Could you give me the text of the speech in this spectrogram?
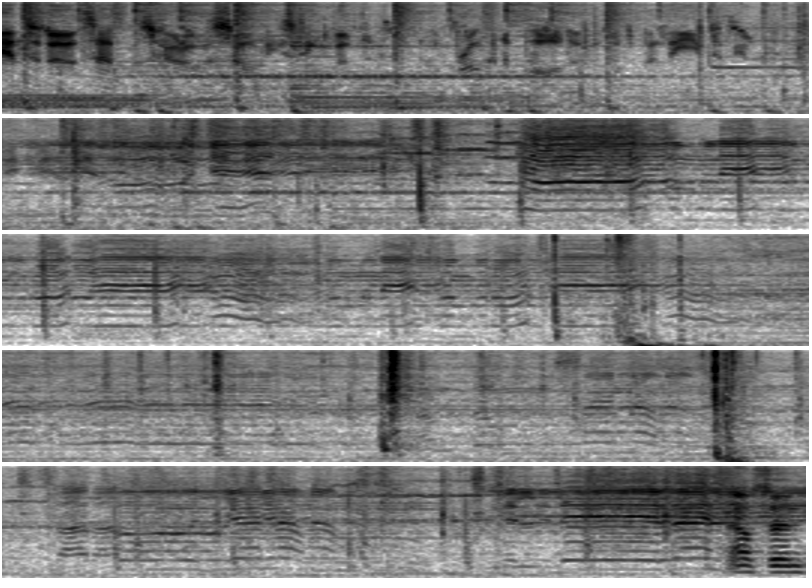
Re-entered Earth's atmosphere over southeast England and broken apart over what's believed to be a. Nelson.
